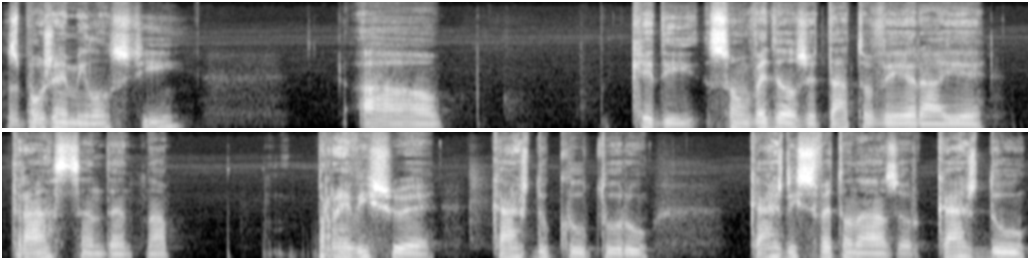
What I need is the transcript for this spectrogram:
z Božej milosti. A kedy som vedel, že táto viera je transcendentná, prevyšuje každú kultúru, každý svetonázor, každú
